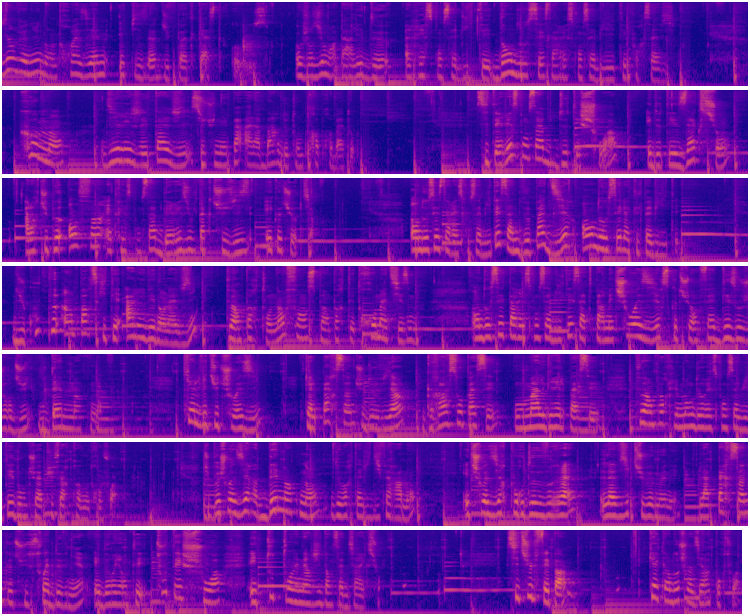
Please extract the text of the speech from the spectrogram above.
bienvenue dans le troisième épisode du podcast Ose. Aujourd'hui, on va parler de responsabilité, d'endosser sa responsabilité pour sa vie. Comment diriger ta vie si tu n'es pas à la barre de ton propre bateau? Si tu es responsable de tes choix et de tes actions, alors tu peux enfin être responsable des résultats que tu vises et que tu obtiens. Endosser sa responsabilité, ça ne veut pas dire endosser la culpabilité. Du coup, peu importe ce qui t'est arrivé dans la vie, peu importe ton enfance, peu importe tes traumatismes, endosser ta responsabilité, ça te permet de choisir ce que tu en fais dès aujourd'hui, dès maintenant. Quelle vie tu te choisis Quelle personne tu deviens grâce au passé ou malgré le passé Peu importe le manque de responsabilité dont tu as pu faire preuve autrefois. Tu peux choisir dès maintenant de voir ta vie différemment et de choisir pour de vrai la vie que tu veux mener, la personne que tu souhaites devenir et d'orienter tous tes choix et toute ton énergie dans cette direction. Si tu le fais pas, quelqu'un d'autre choisira pour toi.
